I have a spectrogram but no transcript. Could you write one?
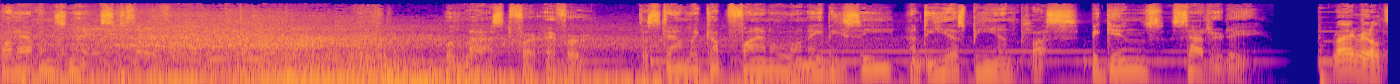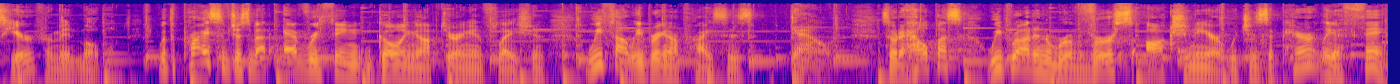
What happens next will last forever. The Stanley Cup Final on ABC and ESPN Plus begins Saturday. Ryan Reynolds here from Mint Mobile. With the price of just about everything going up during inflation, we thought we'd bring our prices down. So to help us, we brought in a reverse auctioneer, which is apparently a thing.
